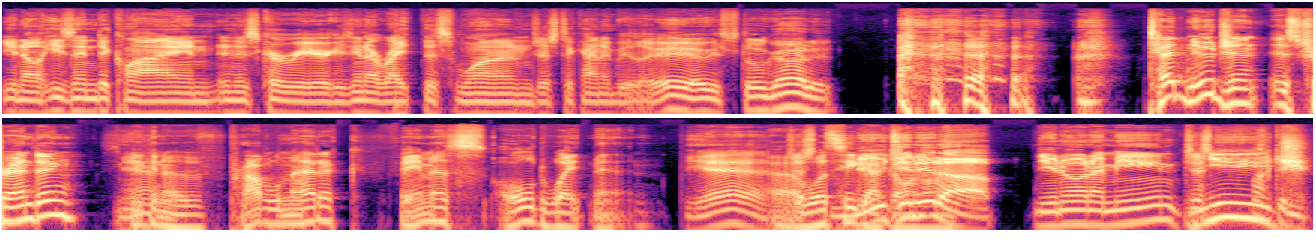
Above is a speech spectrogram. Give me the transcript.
you know he's in decline in his career. He's gonna write this one just to kind of be like, hey, I still got it. Ted Nugent is trending. Yeah. Speaking of problematic, famous old white men. Yeah, Uh, just what's he got nuging going it on? up. You know what I mean? Just Nuge. fucking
